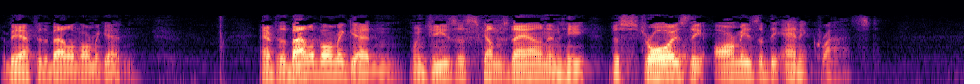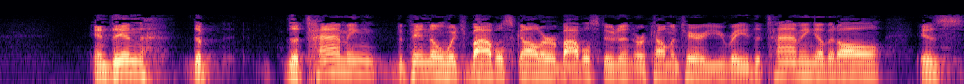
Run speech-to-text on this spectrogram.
It'll be after the Battle of Armageddon. after the Battle of Armageddon, when Jesus comes down and he destroys the armies of the Antichrist. And then the, the timing, depending on which Bible scholar or Bible student or commentary you read, the timing of it all is,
